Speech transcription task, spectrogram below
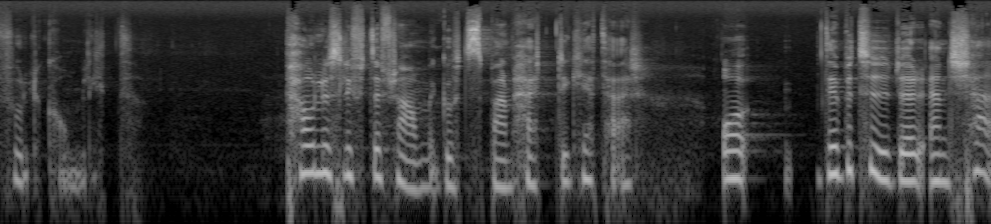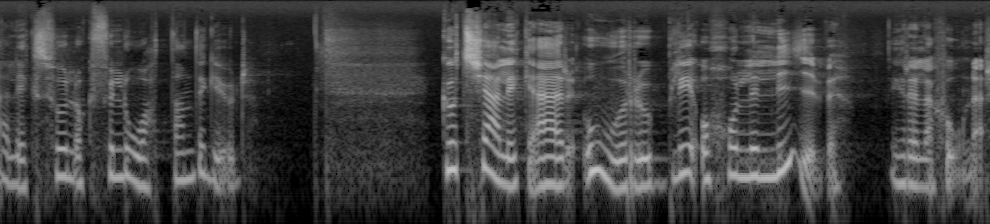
fullkomligt. Paulus lyfter fram Guds barmhärtighet här. Och det betyder en kärleksfull och förlåtande Gud. Guds kärlek är orubblig och håller liv i relationer.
